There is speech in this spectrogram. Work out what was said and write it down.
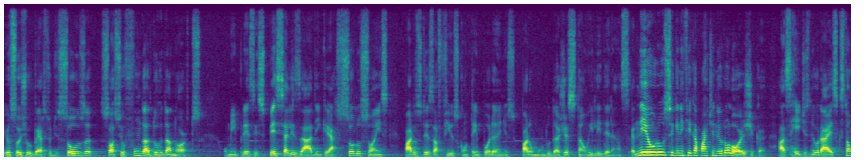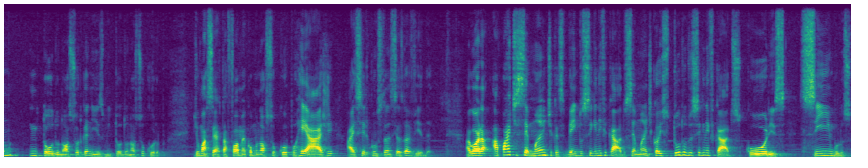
Eu sou Gilberto de Souza, sócio fundador da Nortus, uma empresa especializada em criar soluções para os desafios contemporâneos para o mundo da gestão e liderança. Neuro significa a parte neurológica, as redes neurais que estão em todo o nosso organismo, em todo o nosso corpo. De uma certa forma é como o nosso corpo reage às circunstâncias da vida. Agora, a parte semântica vem do significado. Semântica é o estudo dos significados, cores, símbolos,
